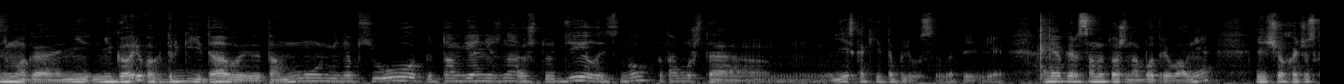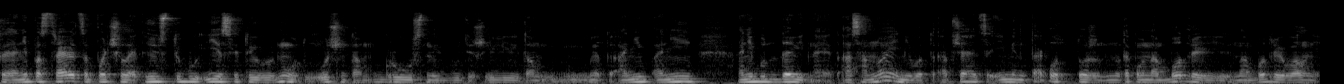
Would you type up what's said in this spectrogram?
немного не, не говорю, как другие, да, вы там, у меня опыт, там я не знаю, что делать, ну, потому что есть какие-то плюсы в этой игре. Они, во-первых, со мной тоже на бодрой волне. И еще хочу сказать, они подстраиваются под человека. Если ты, если ты ну, очень там грустный будешь, или там, это, они, они они будут давить на это. А со мной они вот общаются именно так вот, тоже на таком, на бодрой, на бодрой волне.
